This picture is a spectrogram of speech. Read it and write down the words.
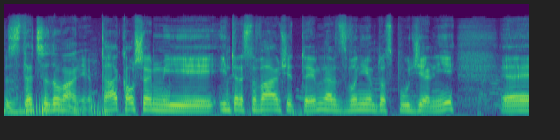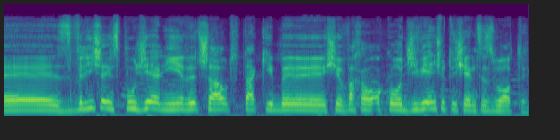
zdecydowanie. Tak, owszem, i interesowałem się tym, nawet dzwoniłem do spółdzielni. E, z wyliczeń spółdzielni ryczałt taki by się wahał około 9 tysięcy złotych.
